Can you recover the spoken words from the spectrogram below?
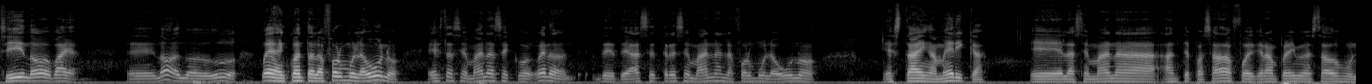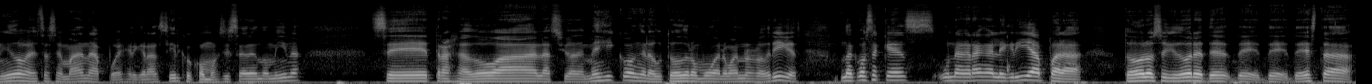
Sí, no, vaya. Eh, no, no lo dudo. Vaya, en cuanto a la Fórmula 1, esta semana se... Bueno, desde hace tres semanas la Fórmula 1 está en América. Eh, la semana antepasada fue el Gran Premio de Estados Unidos. Esta semana, pues el Gran Circo, como así se denomina, se trasladó a la Ciudad de México en el Autódromo Hermanos Rodríguez. Una cosa que es una gran alegría para todos los seguidores de- de- de esta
